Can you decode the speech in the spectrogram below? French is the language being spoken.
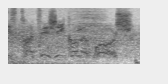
Stratégique en approche.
